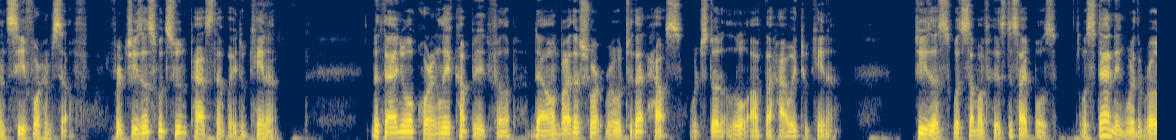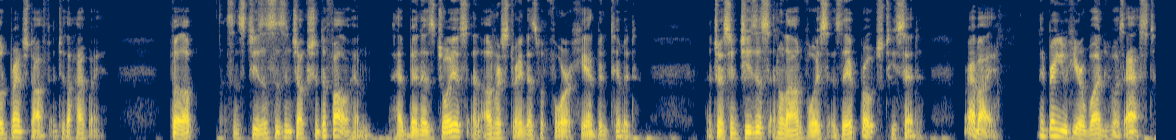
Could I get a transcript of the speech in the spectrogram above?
and see for himself, for Jesus would soon pass that way to Cana. Nathanael accordingly accompanied Philip down by the short road to that house which stood a little off the highway to Cana. Jesus, with some of his disciples, was standing where the road branched off into the highway. Philip, since Jesus' injunction to follow him, had been as joyous and unrestrained as before he had been timid. Addressing Jesus in a loud voice as they approached, he said, Rabbi, they bring you here one who has asked,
